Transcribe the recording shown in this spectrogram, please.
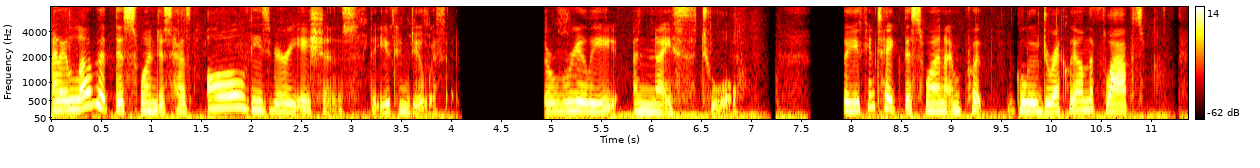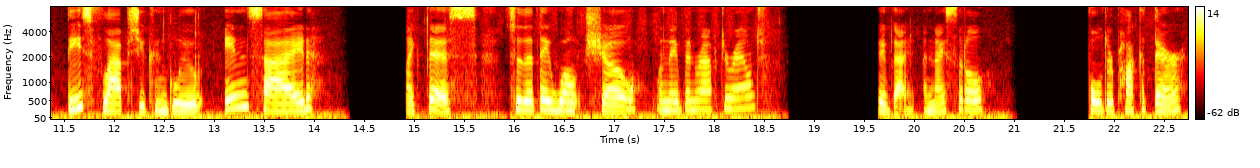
And I love that this one just has all these variations that you can do with it. They're really a nice tool. So you can take this one and put glue directly on the flaps. These flaps you can glue inside like this so that they won't show when they've been wrapped around. They've got a nice little folder pocket there.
